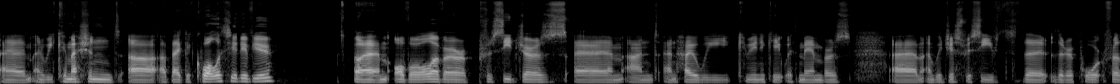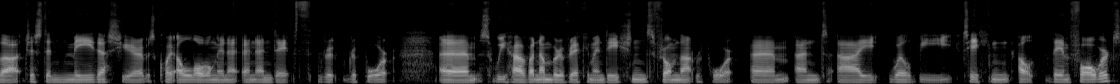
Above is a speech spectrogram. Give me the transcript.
Um, and we commissioned a, a big equality review um, of all of our procedures um, and and how we communicate with members, um, and we just received the the report for that just in May this year. It was quite a long and, and in depth re- report. Um, so we have a number of recommendations from that report, um, and I will be taking them forward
